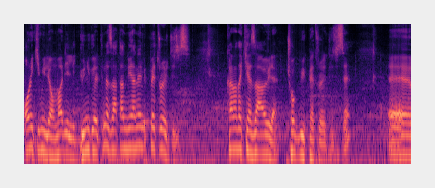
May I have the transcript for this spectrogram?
12 milyon varillik günlük üretimde zaten dünyanın en büyük petrol üreticisi. Kanada keza öyle. Çok büyük petrol üreticisi. Ee,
